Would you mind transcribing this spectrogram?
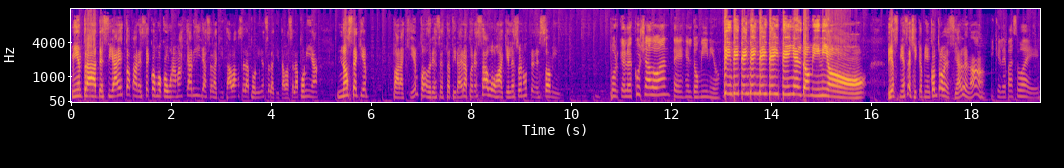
Mientras decía esto, aparece como con una mascarilla, se la quitaba, se la ponía, se la quitaba, se la ponía. No sé quién, para quién podría ser esta tiradera, pero esa voz, ¿a quién le suena a ustedes, Somi? Porque lo he escuchado antes, el dominio. ¡Ding, ding, ding, ding, ding, ding, ding! ¡El dominio! Dios mío, ese chico es bien controversial, ¿verdad? ¿Y qué le pasó a él?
